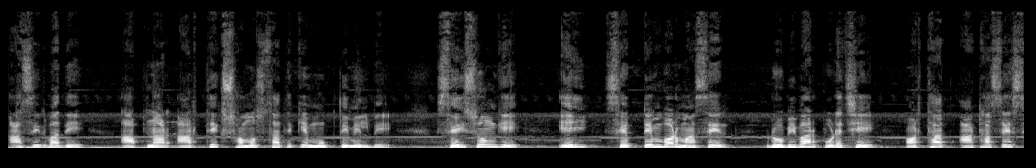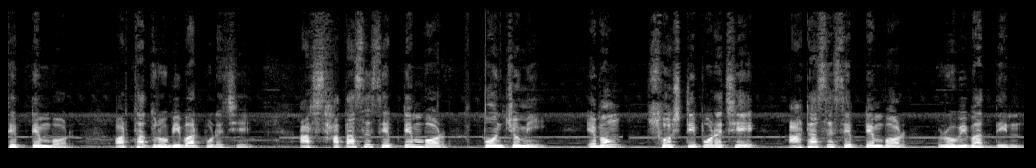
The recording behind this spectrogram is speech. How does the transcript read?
আশীর্বাদে আপনার আর্থিক সমস্যা থেকে মুক্তি মিলবে। সেই সঙ্গে এই সেপ্টেম্বর মাসের রবিবার পড়েছে, অর্থাৎ আঠাশে সেপ্টেম্বর, অর্থাৎ রবিবার পড়েছে। আর সাতাশে সেপ্টেম্বর পঞ্চমী এবং ষষ্ঠী পড়েছে, আঠাশে সেপ্টেম্বর রবিবার দিন।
